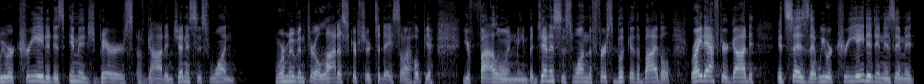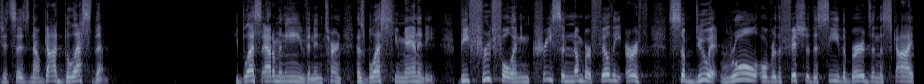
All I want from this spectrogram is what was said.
We were created as image bearers of God. In Genesis 1, we're moving through a lot of scripture today, so I hope you, you're following me. But Genesis 1, the first book of the Bible, right after God, it says that we were created in his image. It says, Now God blessed them. He blessed Adam and Eve and in turn has blessed humanity. Be fruitful and increase in number, fill the earth, subdue it, rule over the fish of the sea, the birds in the sky,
